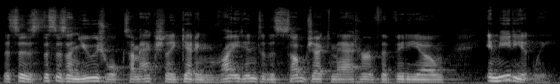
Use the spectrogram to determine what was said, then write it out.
this is this is unusual because I'm actually getting right into the subject matter of the video immediately.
